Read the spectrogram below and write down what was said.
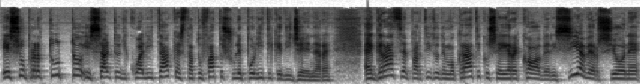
e soprattutto il salto di qualità che è stato fatto sulle politiche di genere. È grazie al Partito Democratico se i recovery, sia versione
